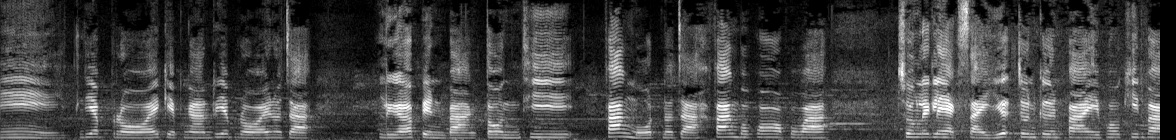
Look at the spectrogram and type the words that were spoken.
นี่เรียบร้อย เก็บงานเรียบร้อยเนาะจ้ะเหลือเป็นบางต้นที่ ฟางหมดเนาะจ้ะฟางบ่พอเพราะว่าช่วงแรกๆ ใส่เยอะจนเกินไปพราะคิดว่า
